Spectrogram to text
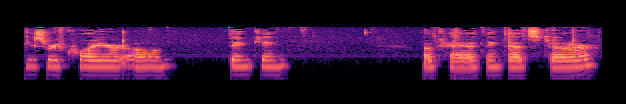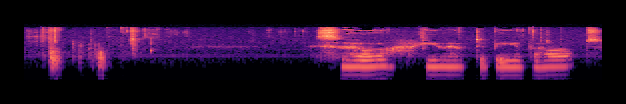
These require um, thinking. Okay, I think that's better. So you have to be about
